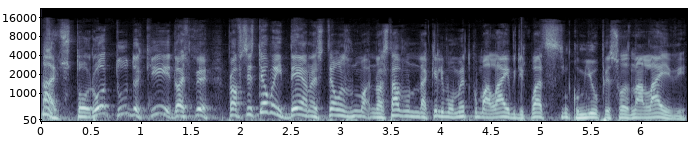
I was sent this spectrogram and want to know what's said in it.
Ah, estourou tudo aqui. Nós, pra vocês terem uma ideia, nós, temos, nós estávamos naquele momento com uma live de quase 5 mil pessoas na live.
